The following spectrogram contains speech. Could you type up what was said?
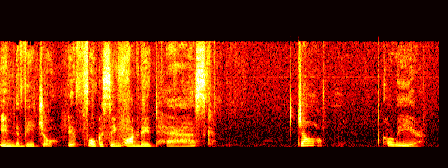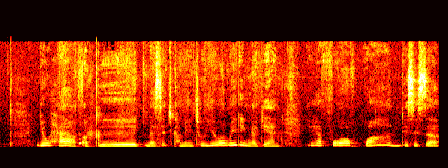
individual. They're focusing on their task, job, career. You have a good message coming to your reading again you have four of Wand. This is a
